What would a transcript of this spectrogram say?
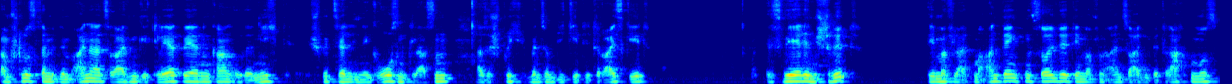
am Schluss dann mit dem Einheitsreifen geklärt werden kann oder nicht, speziell in den großen Klassen, also sprich, wenn es um die GT3s geht, es wäre ein Schritt, den man vielleicht mal andenken sollte, den man von allen Seiten betrachten muss.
